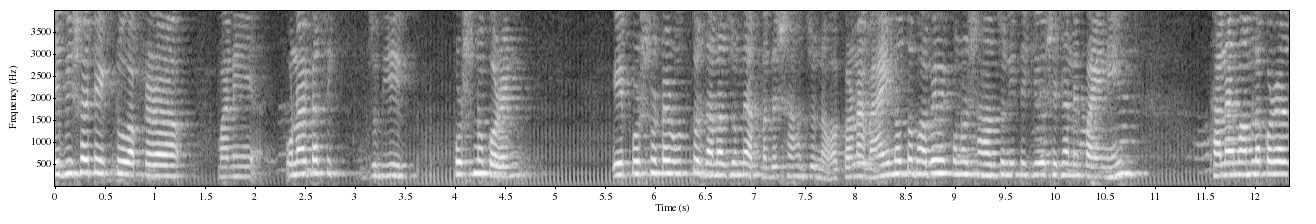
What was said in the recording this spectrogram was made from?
এই বিষয়টা একটু আপনারা মানে ওনার কাছে যদি প্রশ্ন করেন এই প্রশ্নটার উত্তর জানার জন্য আপনাদের সাহায্য নেওয়া। কারণ আমি আইনতভাবে কোনো সাহায্য নিতে গিয়েও সেখানে পাইনি। থানায় মামলা করার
